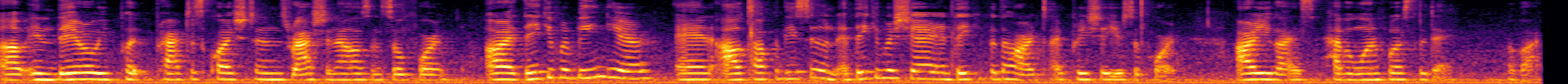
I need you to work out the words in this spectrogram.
Uh, in there, we put practice questions, rationales, and so forth. All right, thank you for being here, and I'll talk with you soon. And thank you for sharing, and thank you for the hearts. I appreciate your support. All right, you guys, have a wonderful rest of the day. Bye bye.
